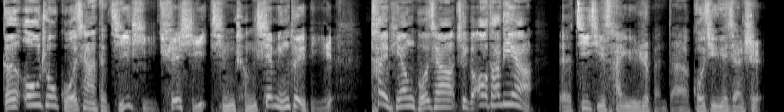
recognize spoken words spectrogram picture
跟欧洲国家的集体缺席形成鲜明对比。太平洋国家这个澳大利亚，呃，积极参与日本的国际阅舰式。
